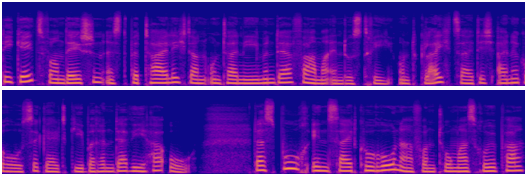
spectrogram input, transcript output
Die Gates Foundation ist beteiligt an Unternehmen der Pharmaindustrie und gleichzeitig eine große Geldgeberin der WHO. Das Buch Inside Corona von Thomas Röper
